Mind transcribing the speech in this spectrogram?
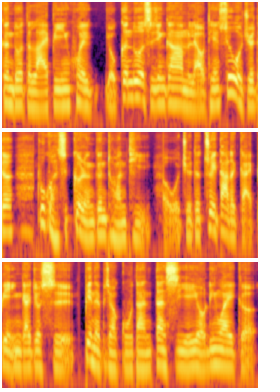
更多的来宾会有更多的时间跟他们聊天，所以我觉得不管是个人跟团体，呃，我觉得最大的改变应该就是变得比较孤单，但是也有另外一个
